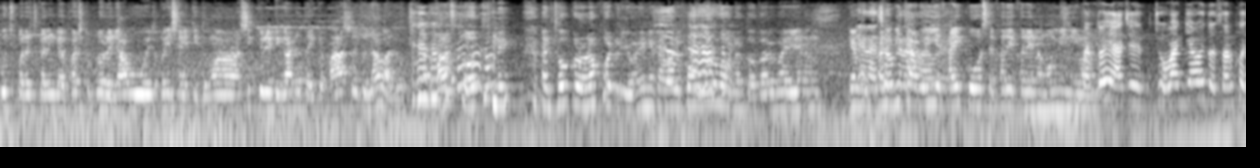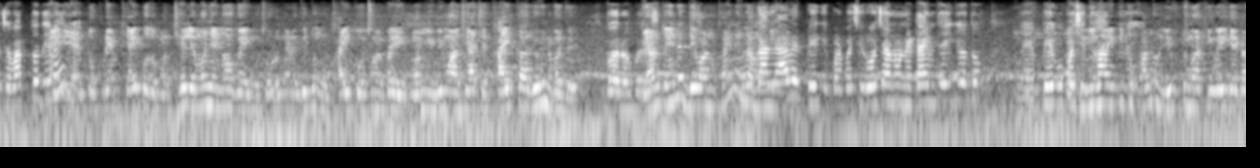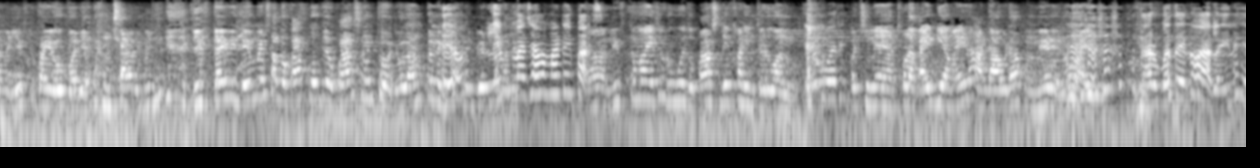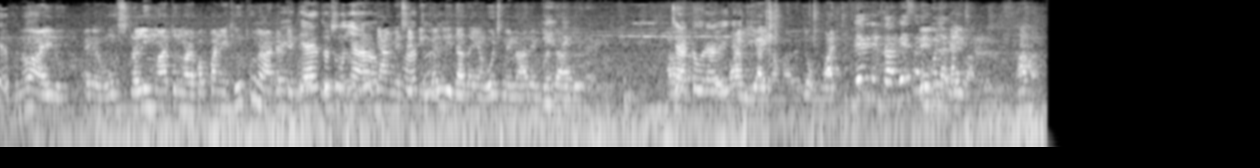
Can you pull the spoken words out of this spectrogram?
પૂછપરછ કરીને કે ફર્સ્ટ ફ્લોરે જવું હોય તો કઈ સાઈડથી તો માં સિક્યુરિટી ગાર્ડ હતા કે પાસ હોય તો જવા દો. પાસ તો હતું નહીં. અને છોકરો નફોટ રહ્યો. એને તમારે ફોન કરવો નતો. કે ભાઈ એને કેમ? અને બિચારો એ થાયકો હશે ખરેખર એના મમ્મીની પણ તોય આજે જોવા ગયા હોય તો સરખો જવાબ તો દેવાય ને? તો પ્રેમથી આપ્યો તો પણ છેલ્લે મને ન ગમ્યું. થોડુંક એને કીધું હું થાયકો છું. ભાઈ મમ્મી બીમાર થયા છે થાયકા જોઈ ને બધે. બરોબર. ધ્યાન તો એને જ દેવાનું થાય ને કાલે આવે જ ભેગી પણ પછી રોજાનો ને ટાઈમ થઈ ગયો તો? ને ભેગું પછી મીનાએ કીધું. ખાલું લિફ્ટમાંથી વહી જાય તમે લિફ્ટ પાસે ઊભા રહ્યા પણ ચાર મિનિટ. લિફ્ટ આવી ને એમાં સાલો કાકો ગયો પાસ નતો તો ઓલા અંકલ ને લિફ્ટ. માં જવા માટે પાસ? હા લિફ્ટમાં એ ચડવું હોય તો પાસ દેખાડીને ચડવાનું. પછી મેં થોડાક આઈડિયા માર્યા આડા આવડા પણ મેળે ન આવ્યું તારું બધે નો હાલે ઈ ને? ન આવેલું એટલે હું સ્ટ્રલિંગમાં હતું ને મારા પપ્પાને થયું હતું ને હાર્ટ એટેક ત્યાં તો તું અહીંયા ત્યાં મેં સેટિંગ કરી લીધા હતા અહીંયા વોચમેન આરે બધા આવે. ચાટુર આવી ગયા. વાલી આવ્યા મારે જો હું વાતચીત બે મિનિટ બહાર બેસો ને મિનિટ હા હા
